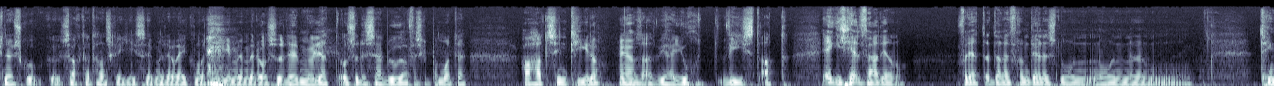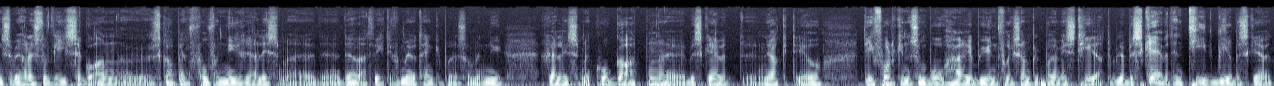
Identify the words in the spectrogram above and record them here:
Knausgård sagt at han skal gi seg med det, og jeg kommer til å gi meg med det også. Det er mulig at også det selvbiografiske på en måte har hatt sin tid. da. Ja. Altså At vi har gjort, vist at Jeg er ikke helt ferdig ennå. For det er fremdeles noen, noen øhm, ting som jeg har lyst til å vise går an. øh, Skape en form for ny realisme. Det, det har vært viktig for meg å tenke på det som en ny realisme, hvor gatene er beskrevet øh, nøyaktig, og de folkene som bor her i byen eksempel, på en viss tid. At det blir beskrevet. En tid blir beskrevet.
